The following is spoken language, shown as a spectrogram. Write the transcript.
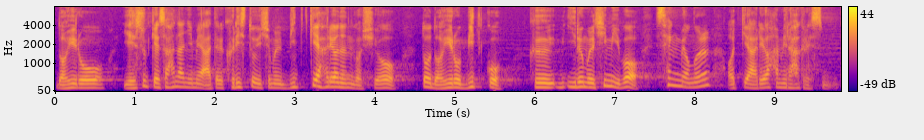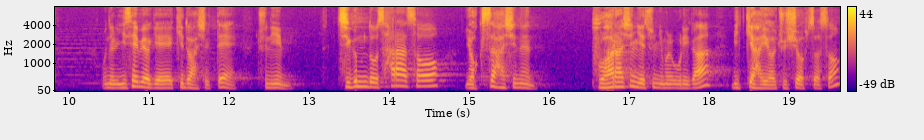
너희로 예수께서 하나님의 아들 그리스도이심을 믿게 하려는 것이요 또 너희로 믿고 그 이름을 힘입어 생명을 얻게 하려 함이라 그랬습니다. 오늘 이 새벽에 기도하실 때 주님 지금도 살아서 역사하시는 부활하신 예수님을 우리가 믿게 하여 주시옵소서.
